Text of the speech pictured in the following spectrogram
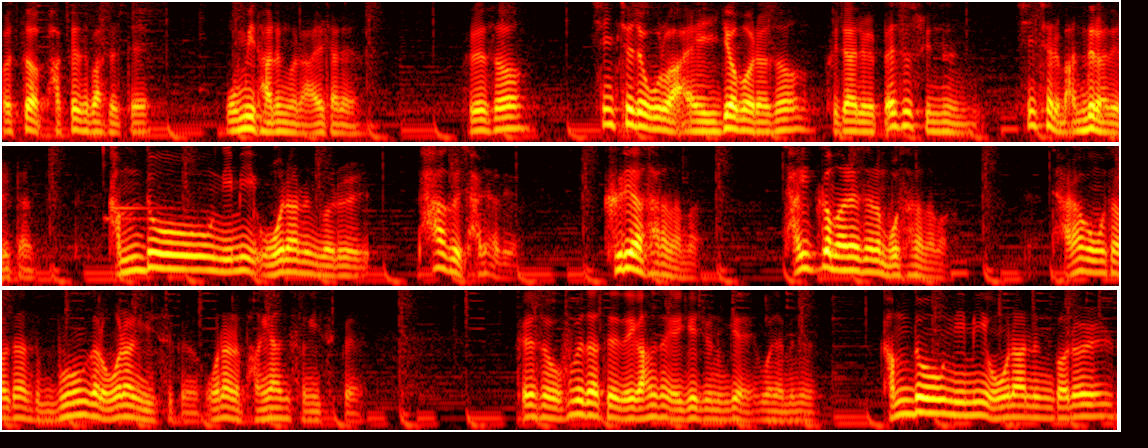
벌써 밖에서 봤을 때 몸이 다른 걸 알잖아요. 그래서 신체적으로 아예 이겨버려서 그 자리를 뺏을 수 있는 신체를 만들어야 돼 일단. 감독님이 원하는 거를 파악을 잘해야 돼요. 그래야 살아남아. 자기 것만 해서는 못 살아남아. 잘하고 못하고 따라서 무언가를 원하는 게 있을 거예요. 원하는 방향성이 있을 거예요. 그래서 후배들한테 내가 항상 얘기해 주는 게 뭐냐면은 감독님이 원하는 거를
